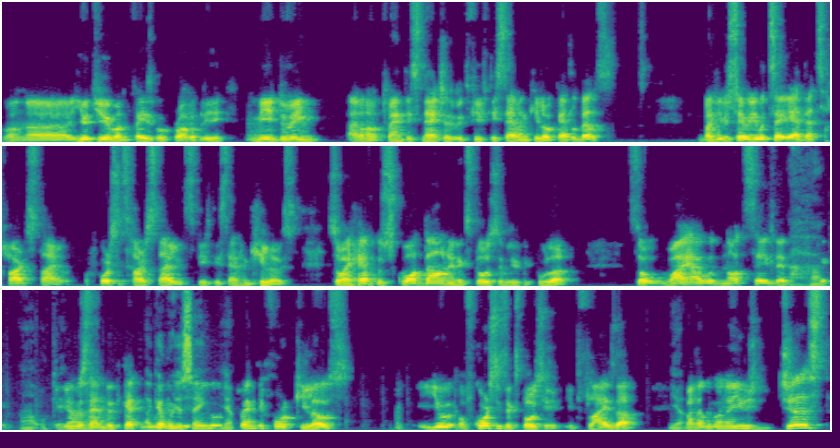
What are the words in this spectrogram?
on uh, YouTube, on Facebook, probably me doing I don't know 20 snatches with 57 kilo kettlebells. But you say you would say yeah that's hard style. Of course it's hard style. It's 57 kilos. So i have to squat down and explosively pull up. So why i would not say that uh-huh. ah, okay. you understand that get, I get what you're saying. yep. 24 kilos. You of course it's explosive. It flies up yeah. but i'm going to use just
